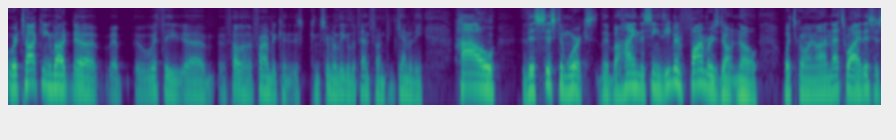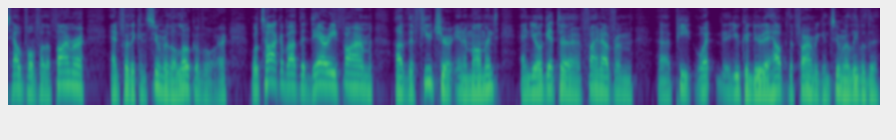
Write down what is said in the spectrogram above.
We're talking about uh, uh, with the uh, fellow in the Farm to Con- Consumer Legal Defense Fund, Pete Kennedy, how this system works. The behind the scenes, even farmers don't know what's going on. That's why this is helpful for the farmer and for the consumer, the locavore. We'll talk about the dairy farm of the future in a moment, and you'll get to find out from uh, Pete, what you can do to help the Farm and Consumer Legal, De-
